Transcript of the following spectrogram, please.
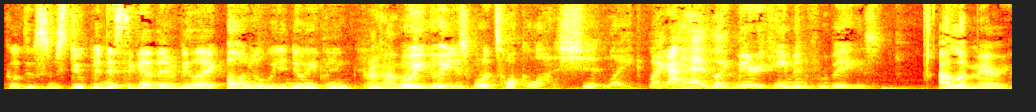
Go do some stupidness together and be like, oh no, we didn't do anything. No, or, you, or you just want to talk a lot of shit. Like, like I had like Mary came in from Vegas. I love Mary.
